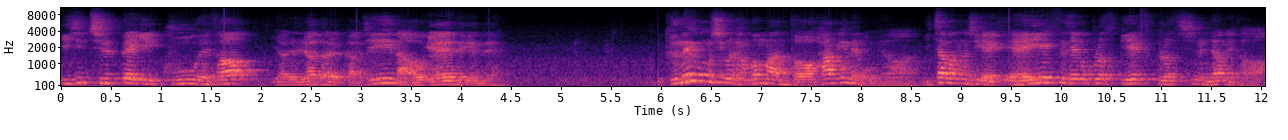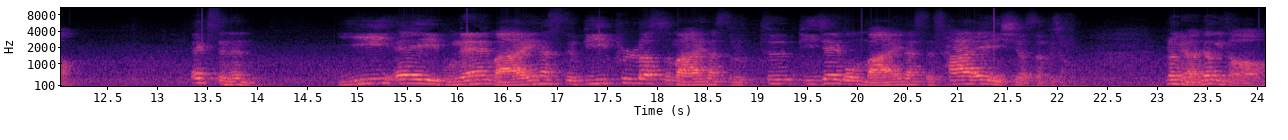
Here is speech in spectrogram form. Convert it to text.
27 빼기 9 해서 18까지 나오게 되겠네요. 근해 공식을 한 번만 더 확인해 보면 2차 방정식 ax 제곱 플러스 bx 플러스 c는 0에서 x는 2a분의 마이너스 b 플러스 마이너스 루트 b제곱 마이너스 4ac였어 그죠? 그러면 여기서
